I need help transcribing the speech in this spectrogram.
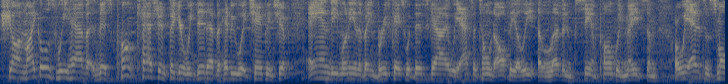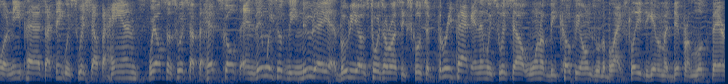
Shawn Michaels. We have this Punk cash-in figure. We did have the Heavyweight Championship and the Money in the Bank briefcase with this guy. We acetoned off the Elite 11 CM Punk. We made some, or we added some smaller knee pads. I think we switched out the hands. We also switched out the head sculpt, and then we took the New Day Booty-O's Toys R Us exclusive 3-pack, and then we switched out one of the Kofi arms with a black sleeve to give him a different look there.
